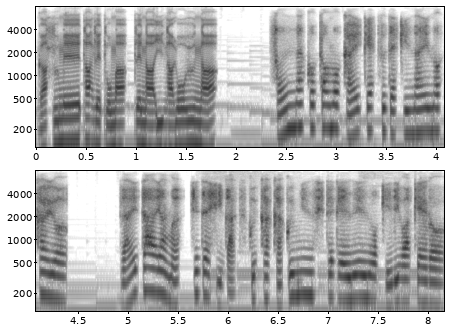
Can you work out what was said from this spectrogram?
ガスメーターで止まってないだろうな。そんなことも解決できないのかよ。ライターやマッチで火がつくか確認して原因を切り分けろ。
